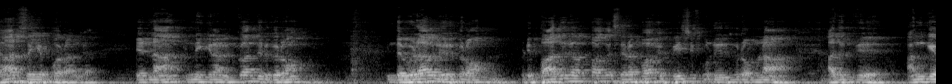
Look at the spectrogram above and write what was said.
யார் செய்ய போகிறாங்க ஏன்னா இன்னைக்கு நாம் உட்கார்ந்துருக்கிறோம். இந்த விழாவில் இருக்கிறோம். இப்படி பாதுகாப்பாக சிறப்பாக பேசிக்கொண்டு இருக்கிறோம்னா அதுக்கு அங்கே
